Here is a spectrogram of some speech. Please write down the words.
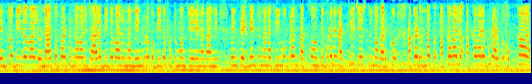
ఎంతో బీద వాళ్ళు నాతో పాటు ఉన్న వాళ్ళు చాలా బీద వాళ్ళు ఉన్నారు. నేను కూడా ఒక బీద కుటుంబం చేరిన దాన్ని. నేను ప్రెగ్నెంట్ ఉన్నా నాకు హీమోగ్రామ్ తక్కువ ఉంటే కూడా నేను అట్లే చేస్తున్న వర్క్ అక్కడ ఉన్న అక్క వాళ్ళు అక్క వాళ్ళకు కూడా అడుగు ఒక్క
